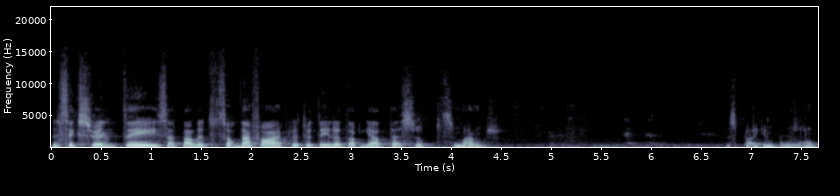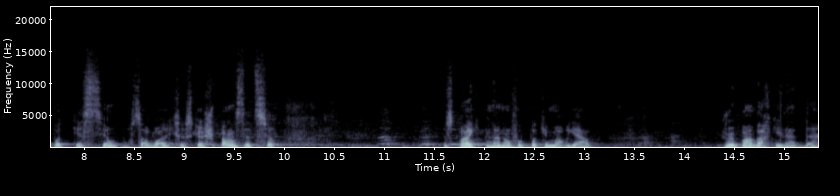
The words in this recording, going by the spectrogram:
de, sexualité, ça parle de toutes sortes d'affaires. Puis là, tu es là, tu regardes ta soupe, puis tu manges. J'espère qu'ils ne me poseront pas de questions pour savoir ce que je pense de ça. J'espère que... Non, non, il ne faut pas qu'ils me regardent. Je ne veux pas embarquer là-dedans.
